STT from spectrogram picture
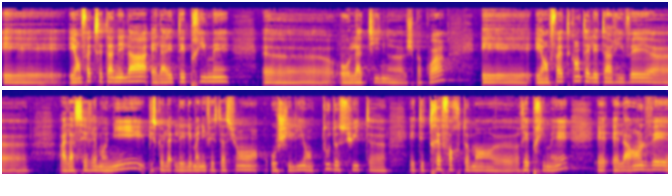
Et, en fait, cette année-là, elle a été primée euh, aux latines, je sais pas quoi. Et, en fait, quand elle est arrivée euh, à la cérémonie, puisque les, manifestations au Chili ont tout de suite euh, été très fortement euh, réprimées, et, elle a enlevé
